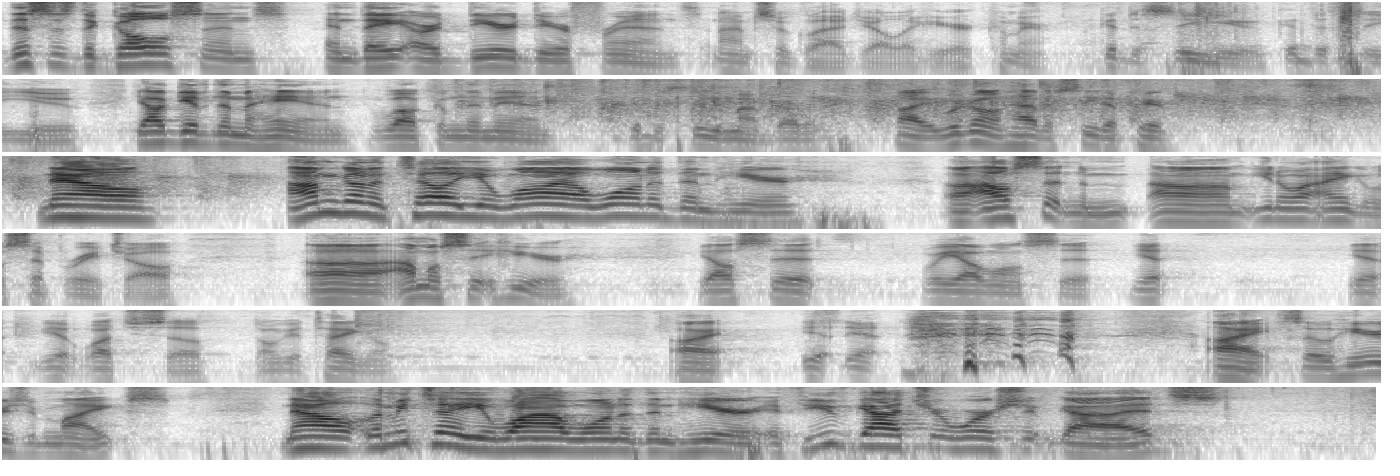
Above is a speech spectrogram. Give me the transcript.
This is the Gholsons, and they are dear, dear friends. And I'm so glad y'all are here. Come here. Good to see you. Good to see you. Y'all give them a hand. Welcome them in. Good to see you, my brother. All right, we're going to have a seat up here. Now, I'm going to tell you why I wanted them here. Uh, I'll sit in the, um, you know? I ain't going to separate y'all. Uh, I'm going to sit here. Y'all sit where y'all want to sit. Yep. Yep. Yep. Watch yourself. Don't get tangled. All right. Yep. Yep. All right. So here's your mics. Now, let me tell you why I wanted them here. If you've got your worship guides,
